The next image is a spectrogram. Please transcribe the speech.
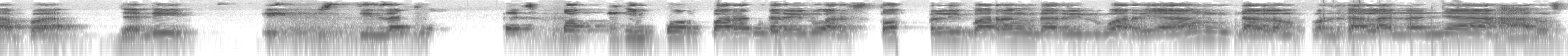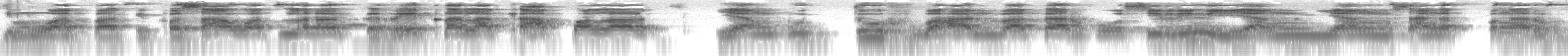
apa? Jadi istilahnya kita stop impor barang dari luar, stop beli barang dari luar yang dalam perjalanannya harus dimuat pakai pesawat lah, kereta lah, kapal lah, yang butuh bahan bakar fosil ini yang yang sangat pengaruh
